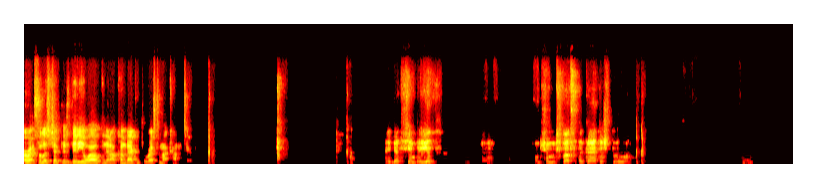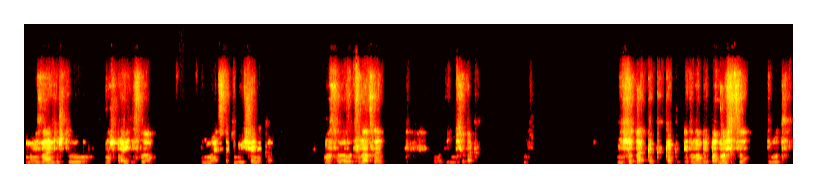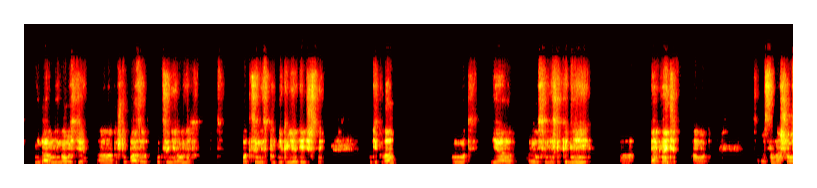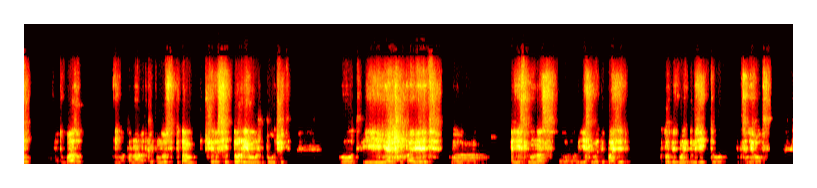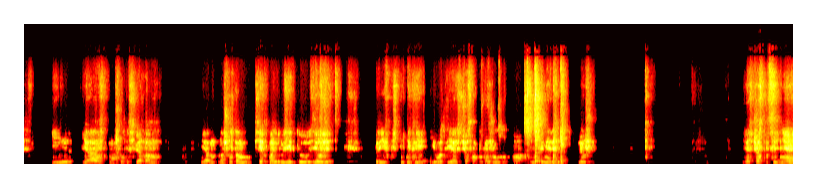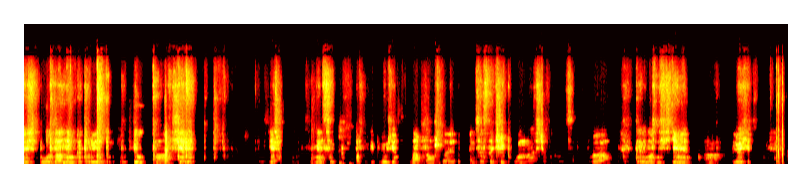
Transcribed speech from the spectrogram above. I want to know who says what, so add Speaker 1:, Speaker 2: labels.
Speaker 1: All right, so let's check this video out and then I'll come back with the rest of my commentary.
Speaker 2: Ребята, всем привет. В общем, ситуация такая, то, что мы знаем то, что наше правительство занимается такими вещами, как массовая вакцинация. Вот, и не все так. Не все так, как, как это нам преподносится. И вот недавние новости, а, то, что база вакцинированных вакцины «Спутник и отечественной утекла. Вот. Я рылся несколько дней в Даркнете, вот. соответственно, нашел эту базу, вот, она в открытом доступе, там через сеть Тор ее можно получить. Вот. И я решил проверить, а есть ли у нас, э, есть ли в этой базе кто-то из моих друзей, кто вакцинировался. И я нашел для себя там, я нашел там всех моих друзей, кто сделали прививку спутник. И вот я сейчас вам покажу э, на примере Леши. Я сейчас подсоединяюсь по данным, которые я получил на сервер. Я сейчас подсоединяться, по сути, к Лехе, да, потому что этот МЦСТ-чип, он сейчас находится в кровеносной системе Лехи.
